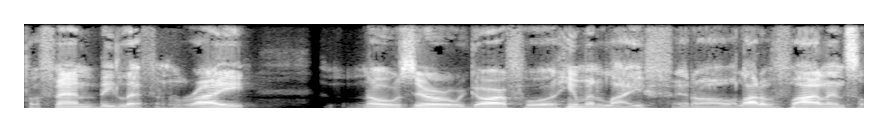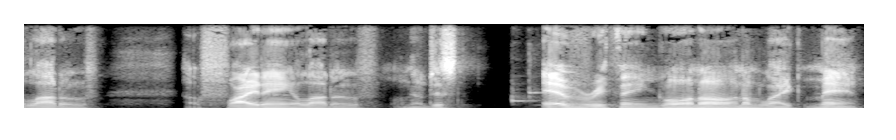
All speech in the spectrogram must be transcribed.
profanity left and right. No zero regard for human life at all. A lot of violence, a lot of uh, fighting, a lot of you know just everything going on. I'm like, man,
